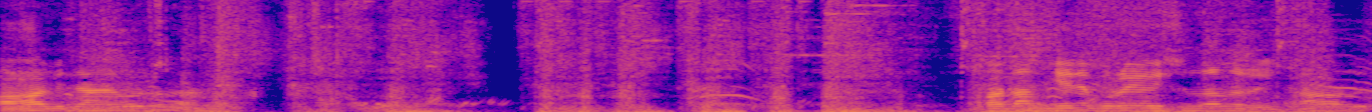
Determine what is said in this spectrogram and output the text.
Aha bir tane vurdu da. Adam gene buraya ışınlanır. Ne yapıyor?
